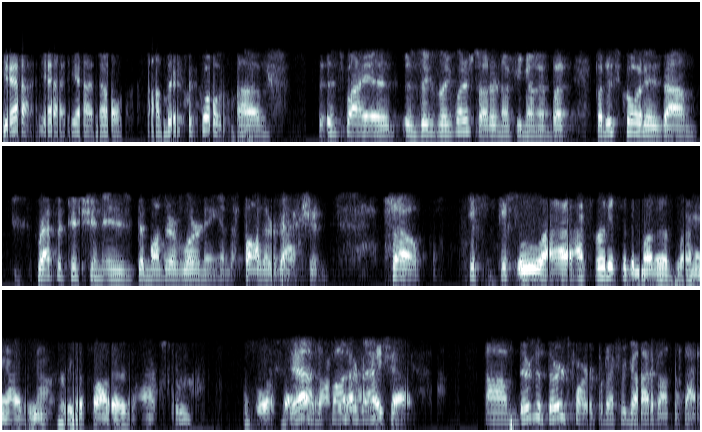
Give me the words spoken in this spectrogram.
Yeah, yeah, yeah. No, um, there's a quote of it's by uh, Zig Ziglar, so I don't know if you know him, but but this quote is um, repetition is the mother of learning and the father of action. So just just Ooh, I, I've heard it for the mother of learning. I have not heard the father of action before. Yeah, the father of action. Like um, there's a third part, but I forgot about that.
